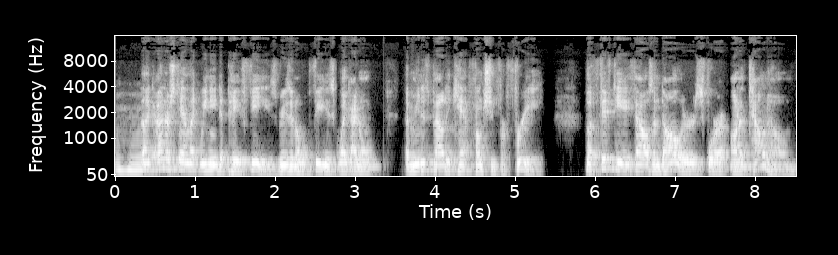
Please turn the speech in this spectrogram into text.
Mm-hmm. Like I understand like we need to pay fees, reasonable fees. Like I don't a municipality can't function for free. But $58,000 for on a townhome,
